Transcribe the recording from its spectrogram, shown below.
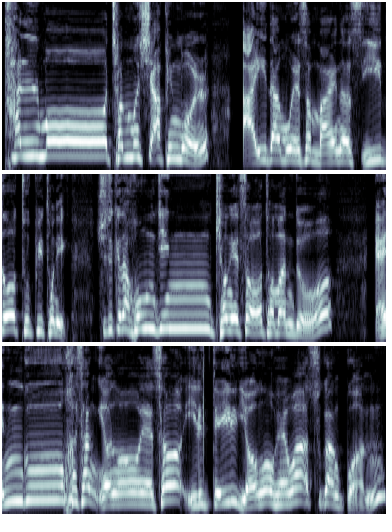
탈모 전문 쇼핑몰 아이다모에서 마이너스 2도 두피토닉, 주식회사 홍진경에서 더만두, N구 화상 영어에서 1대1 영어회화 수강권,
